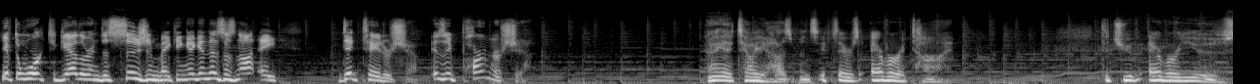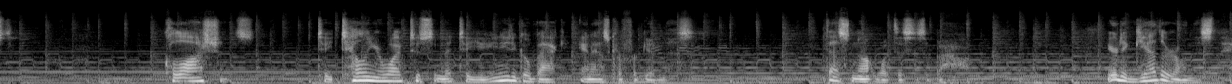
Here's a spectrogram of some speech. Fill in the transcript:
You have to work together in decision making. Again, this is not a dictatorship, it's a partnership. And I got to tell you, husbands, if there's ever a time that you've ever used Colossians to telling your wife to submit to you, you need to go back and ask her forgiveness. That's not what this is about. You're together on this thing.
